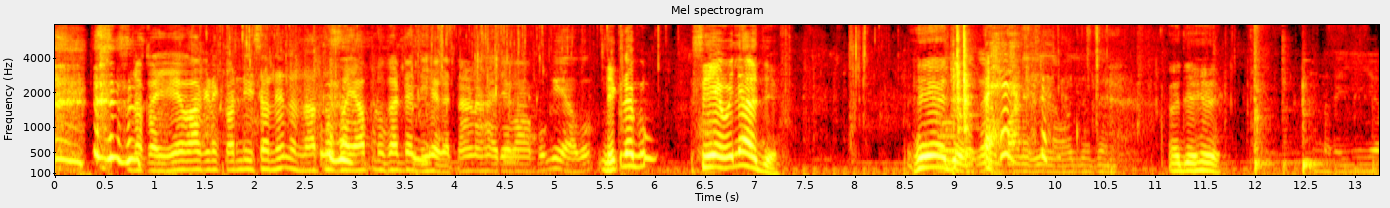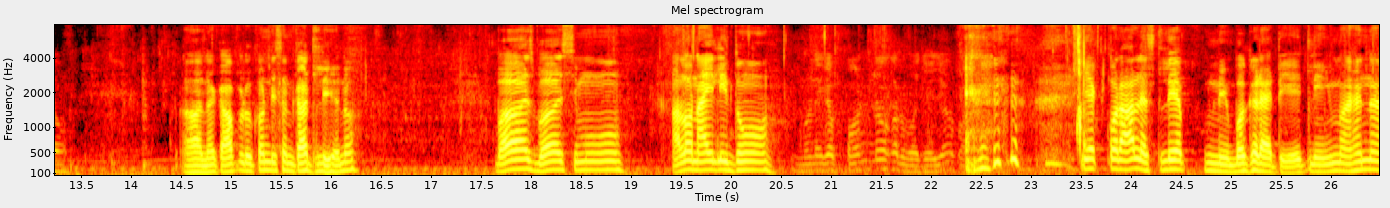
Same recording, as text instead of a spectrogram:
એ વાગણી કન્ડિશન હે ને નાથો ભાઈ આપણું કાઢે દીહે કે ટાણા હારે વા પૂગી આવો. નીકળે ગયું સે ઓલા હજે હે તો હજે હે. હા ને આપણું કન્ડિશન કાઢલી હેનો બસ બસ સિમુ. હાલો નાઈ લીધું. મને ફોન ન કરવો જોઈએ એક પર હાલે સ્લેપની બગડાટી એટલે એમાં હે ને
